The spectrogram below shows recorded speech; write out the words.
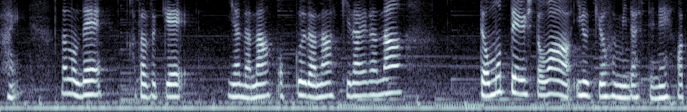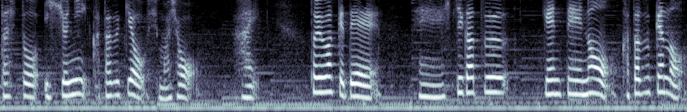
はい、なので片付け嫌だな億劫だな嫌いだなって思っている人は勇気を踏み出してね私と一緒に片付けをしましょう。はいというわけで、えー、7月限定の片付けの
